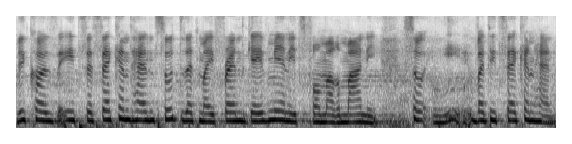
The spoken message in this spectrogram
Because it's a second-hand suit that my friend gave me, and it's from Armani. So, i- but it's second-hand.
